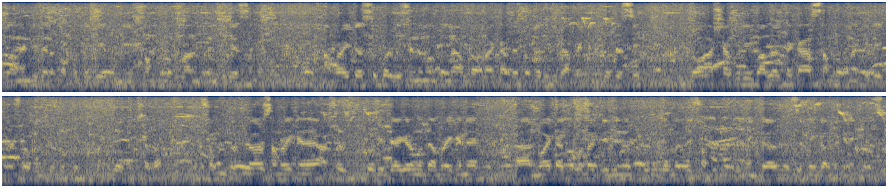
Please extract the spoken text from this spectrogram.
প্ল্যানের ডিজাইনের পক্ষ থেকে উনি সম্পূর্ণ প্ল্যান করে দিয়েছেন আমরা এটা সুপারভিশনের মাধ্যমে আমরা ওনার কাজে আমরা এখানে করতেছি। তো আশা করি ভালো একটা কাজ আমরা ওনাকে এখানে সহযোগিতা সমন্ত ভিউয়ার্স আমরা এখানে আটশো কোটি জায়গার মধ্যে আমরা এখানে নয়টা কলমের পদ্ধতি আমরা যে সম্পূর্ণ বিল্ডিংটা সেটিং আমরা এখানে করেছি,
